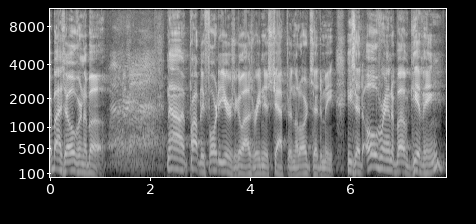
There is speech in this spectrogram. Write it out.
Everybody say over and above. Over now, probably 40 years ago, I was reading this chapter, and the Lord said to me, He said, over and above giving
